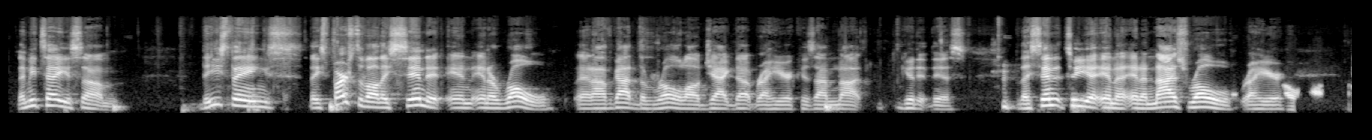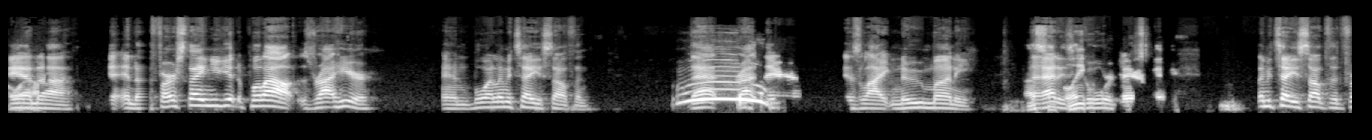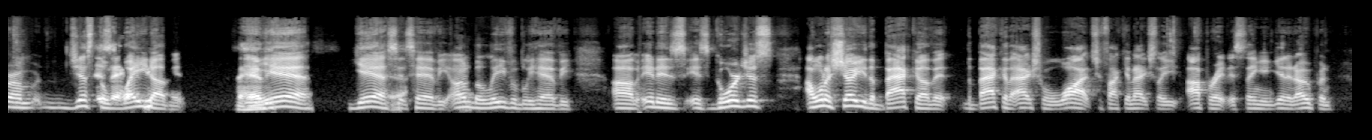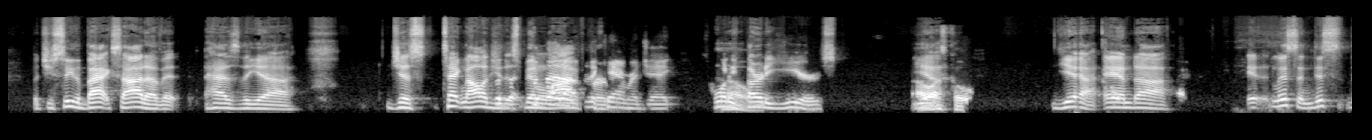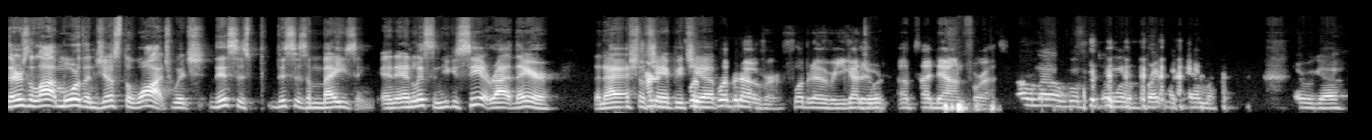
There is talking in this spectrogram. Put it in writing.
Let me tell you something. These things, they first of all, they send it in in a roll, and I've got the roll all jacked up right here because I'm not good at this. they send it to you in a in a nice roll right here, Oh, and uh, and the first thing you get to pull out is right here. And boy, let me tell you something. That right there is like new money. That's that some gorgeous. Let me tell you something from just Is the weight heavy? of it. Heavy. Yes, yes, Yeah. it's heavy, unbelievably heavy. Um, it is, it's gorgeous. I want to show you the back of it, the back of the actual watch, if I can actually operate this thing and get it open. But you see the back side of it has the uh, just technology Put that's that- been put that alive up for the camera, Jake. 20, Oh. 30 years. Oh, yeah, that's cool. yeah, and uh, it, listen, this there's a lot more than just the watch, which this is this is amazing. And and listen, you can see it right there, the national Turn championship. Flip, flip it over. Flip it over. You got it upside down for us. Oh no, I'm gonna, I'm gonna break my camera. There we go.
